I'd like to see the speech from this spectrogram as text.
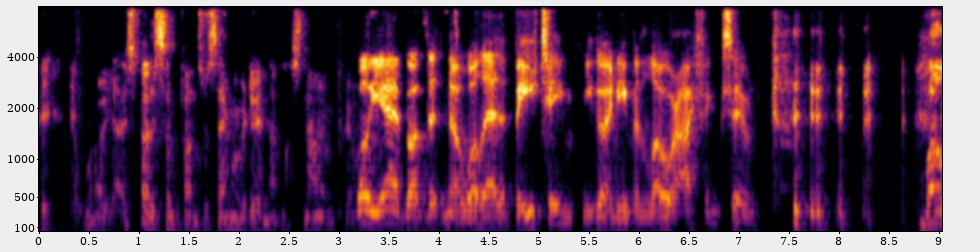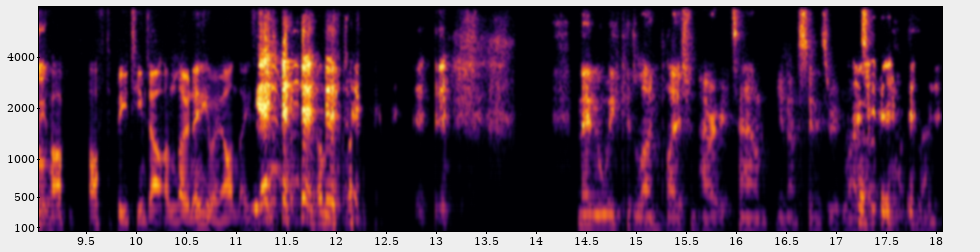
well, yeah, I suppose some fans were saying we were doing that last night. Well, yeah, but the, no, well, they're the B team. You're going even lower, I think, soon. well, half, half the B team's out on loan anyway, aren't they? Yeah. Maybe we could loan players from Harrogate Town, you know, as soon as we've learned something.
